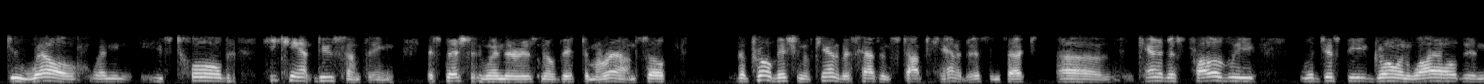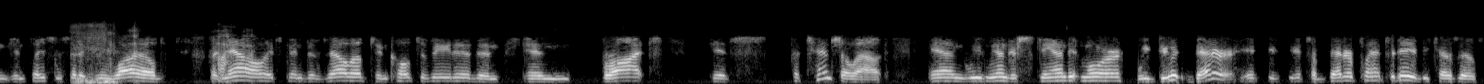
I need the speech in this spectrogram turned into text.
do well when he's told he can't do something, especially when there is no victim around. So, the prohibition of cannabis hasn't stopped cannabis. In fact, uh, cannabis probably would just be growing wild in, in places that it grew wild but now it's been developed and cultivated and, and brought its potential out. And we, we understand it more. We do it better. It, it, it's a better plant today because of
